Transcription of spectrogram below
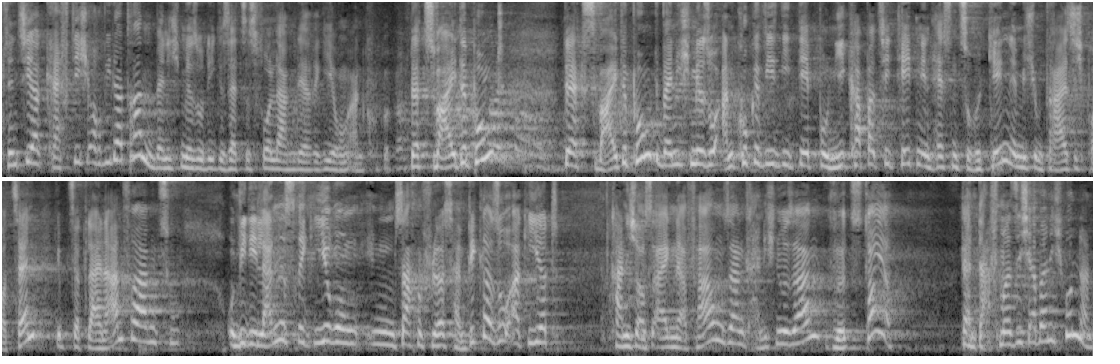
sind Sie ja kräftig auch wieder dran, wenn ich mir so die Gesetzesvorlagen der Regierung angucke. Der zweite Punkt, der zweite Punkt, wenn ich mir so angucke, wie die Deponiekapazitäten in Hessen zurückgehen, nämlich um 30% gibt es ja kleine Anfragen zu, und wie die Landesregierung in Sachen Flörsheim-Wicker so agiert, kann ich aus eigener Erfahrung sagen, kann ich nur sagen, wird es teuer. Dann darf man sich aber nicht wundern.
